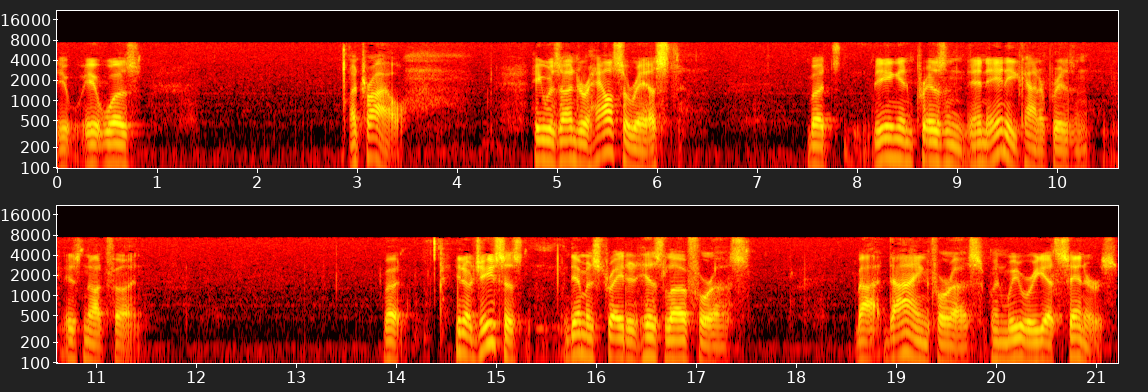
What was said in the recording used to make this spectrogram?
It, it was a trial. He was under house arrest, but being in prison, in any kind of prison, is not fun. But you know, Jesus demonstrated his love for us by dying for us when we were yet sinners.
